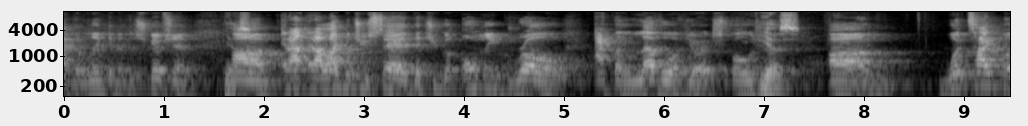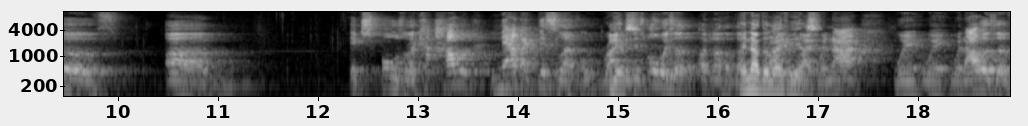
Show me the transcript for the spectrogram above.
have the link in the description. Yes. Um, and I and I like what you said that you can only grow at the level of your exposure. Yes. Um, what type of um, exposure? Like how, how now at this level, right? 'Cause Yes. there's always a, another level. Another right? level, yes. Like when I when, when, when I was a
